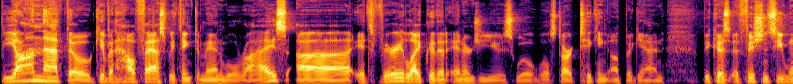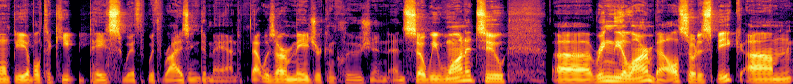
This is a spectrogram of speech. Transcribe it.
Beyond that, though, given how fast we think demand will rise, uh, it's very likely that energy use will, will start ticking up again because efficiency won't be able to keep pace with, with rising demand. That was our major conclusion. And so we wanted to uh, ring the alarm bell, so to speak, um,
